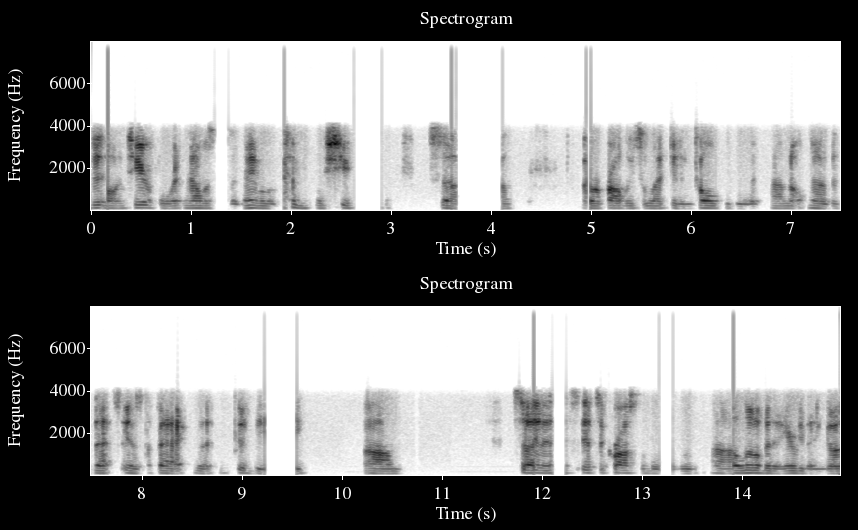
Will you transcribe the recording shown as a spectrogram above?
did volunteer for it, and I was enabled them this year. Were probably selected and told to do it. I don't know that that is the fact, but it could be. Um, so and it's it's across the board. Uh, a little bit of everything goes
